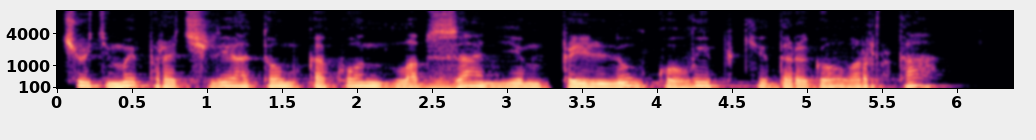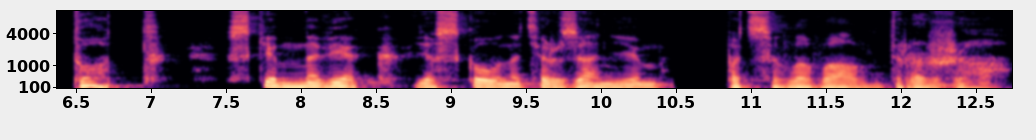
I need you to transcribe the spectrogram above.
Чуть мы прочли о том, как он лапзанием прильнул к улыбке дорогого рта, тот, с кем навек я скована терзанием, поцеловал дрожа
